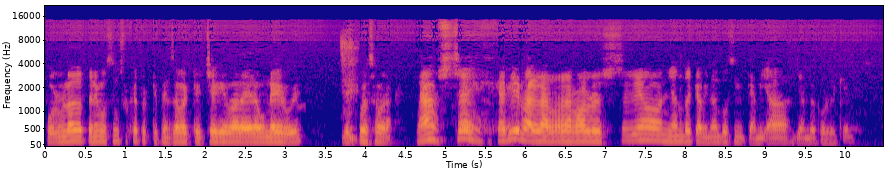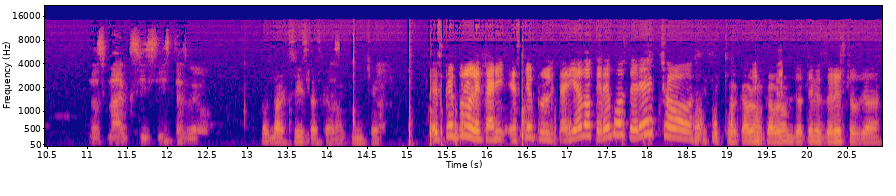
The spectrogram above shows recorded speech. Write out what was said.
por un lado tenemos un sujeto que pensaba que Che Guevara era un héroe, después ahora, no sé, que viva la revolución y anda caminando sin camisa. Ah, ya me acordé quién es. Los marxistas, weón. Los marxistas, cabrón, pinche. Es que el proletari, es que el proletariado queremos derechos. Sí, sí, bueno, cabrón, cabrón, ya tienes derechos, ya.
